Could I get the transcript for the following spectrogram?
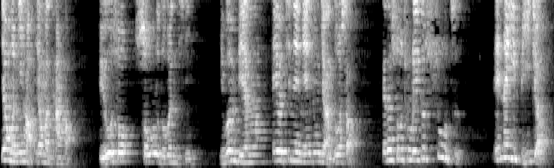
要么你好，要么他好。比如说收入的问题，你问别人了，哎呦，今年年终奖多少？哎，他说出了一个数字，哎，那一比较，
